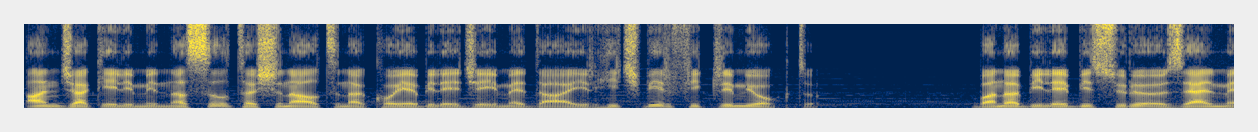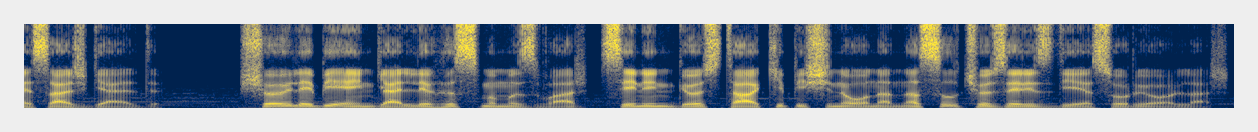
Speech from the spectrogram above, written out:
Ancak elimi nasıl taşın altına koyabileceğime dair hiçbir fikrim yoktu. Bana bile bir sürü özel mesaj geldi. Şöyle bir engelli hısmımız var, senin göz takip işini ona nasıl çözeriz diye soruyorlar.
